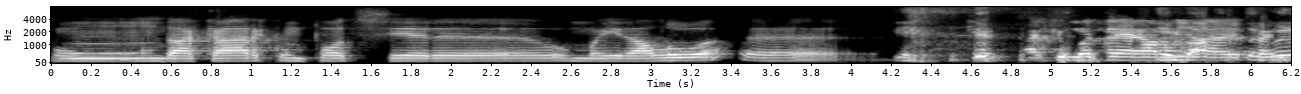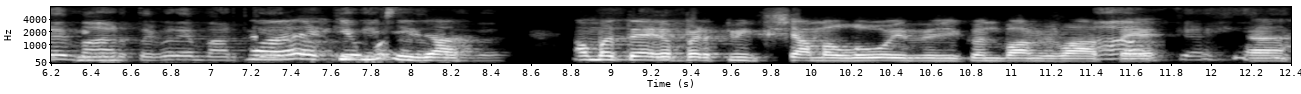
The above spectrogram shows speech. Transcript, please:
um, um, Dakar como pode ser uh, uma ida à Lua. Uh, há aqui uma terra. é Marte, agora é Marte, agora é Marte. Não, é, aqui uma, exato. Há uma terra perto de mim que se chama Lua e de vez em quando vamos lá a ah, pé. Okay. Uh,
